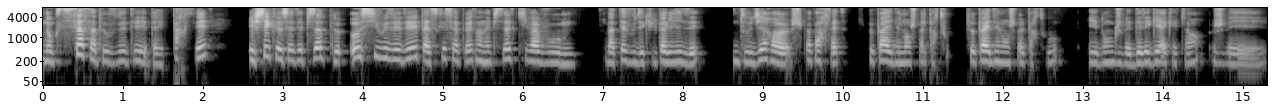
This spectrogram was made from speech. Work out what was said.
Donc si ça, ça peut vous aider, ben, parfait. Et je sais que cet épisode peut aussi vous aider parce que ça peut être un épisode qui va vous, bah, peut-être vous déculpabiliser de dire euh, je suis pas parfaite, je peux pas aider mon cheval partout, je peux pas aider mon cheval partout, et donc je vais déléguer à quelqu'un, je vais,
